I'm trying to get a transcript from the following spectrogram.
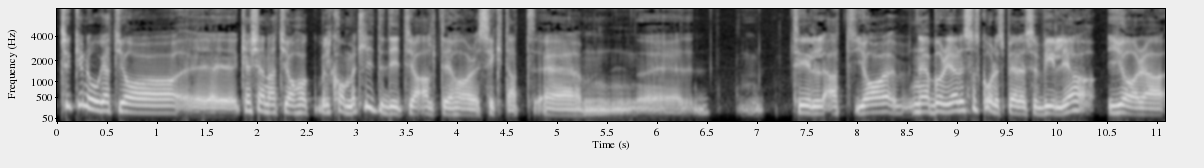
tycker nog att jag eh, kan känna att jag har väl kommit lite dit jag alltid har siktat. Ehm, eh, till att jag, när jag började som skådespelare så ville jag göra,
